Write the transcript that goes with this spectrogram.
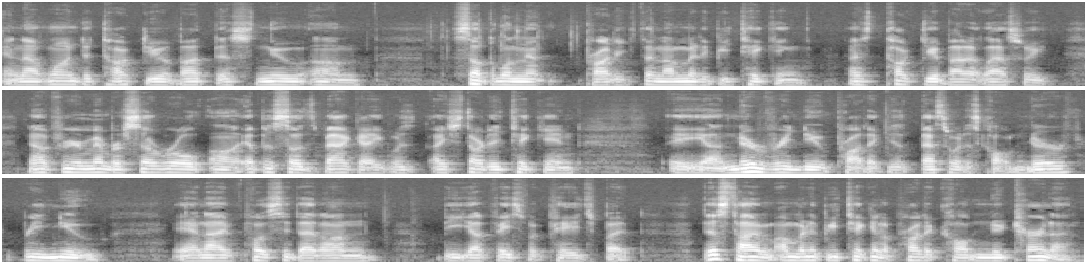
and I wanted to talk to you about this new um, supplement product that I'm going to be taking. I talked to you about it last week. Now, if you remember, several uh, episodes back, I was I started taking a uh, Nerve Renew product. That's what it's called, Nerve Renew, and I posted that on the uh, Facebook page. But this time I'm going to be taking a product called Nuturna.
